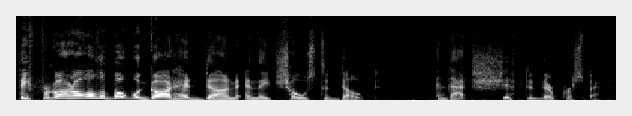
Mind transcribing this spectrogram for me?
They forgot all about what God had done and they chose to doubt. And that shifted their perspective.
